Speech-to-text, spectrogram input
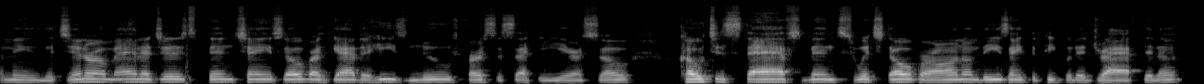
I mean, the general manager's been changed over. I gather he's new first or second year so. Coaching staff's been switched over on them. These ain't the people that drafted him,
